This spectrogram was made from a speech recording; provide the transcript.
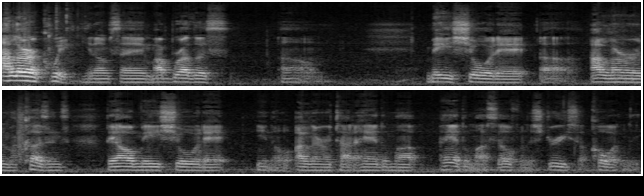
I learned quick. You know what I'm saying? My brothers. Um, made sure that uh, I learned my cousins. They all made sure that you know I learned how to handle my handle myself in the streets accordingly.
